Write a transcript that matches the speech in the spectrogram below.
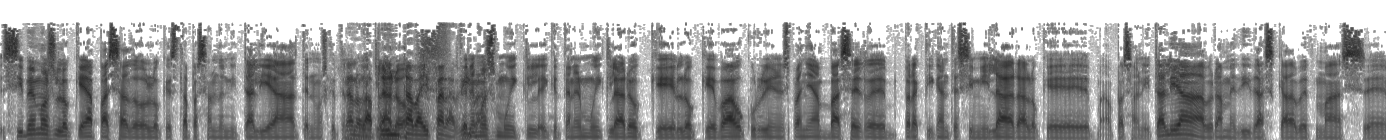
si vemos lo que ha pasado, lo que está pasando en Italia, tenemos que tener claro, muy la claro, punta va a ir para arriba. tenemos muy que tener muy claro que lo que va a ocurrir en España va a ser eh, prácticamente similar a lo que ha pasado en Italia. Habrá medidas cada vez más eh,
